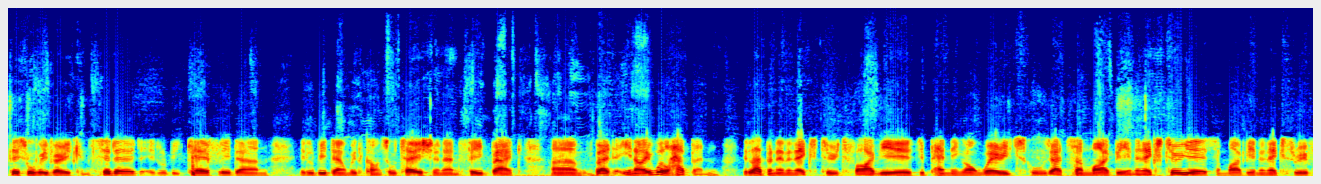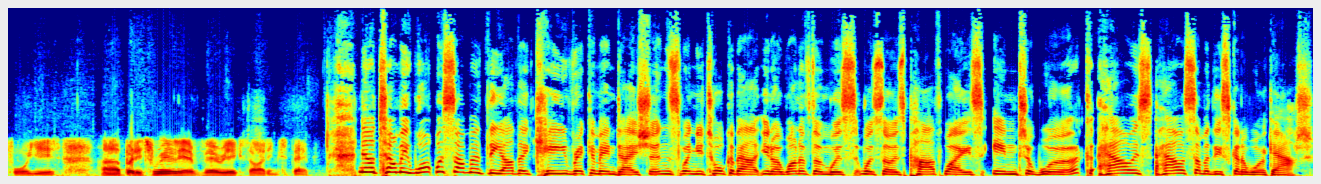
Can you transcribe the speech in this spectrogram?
this will be very considered. It'll be carefully done. It'll be done with consultation and feedback. Um, but you know, it will happen. It'll happen in the next two to five years, depending on where each school's at. Some might be in the next two years. Some might be in the next three or four years. Uh, but it's really a very exciting step. Now, tell me, what were some of the other key recommendations when you talk about, you know, one of them was was those pathways into work. How is how is some of this going to work out?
